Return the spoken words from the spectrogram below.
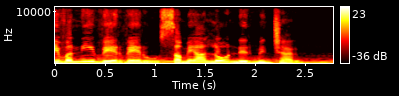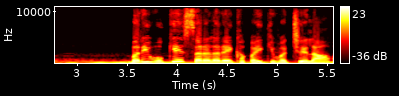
ఇవన్నీ వేర్వేరు సమయాల్లో నిర్మించారు. మరి ఒకే సరళ రేఖ పైకి వచ్చేలా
